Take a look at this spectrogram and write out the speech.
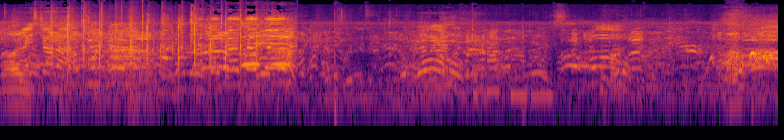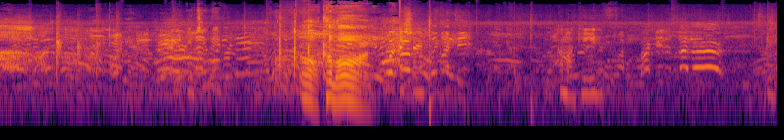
Nice. Nice, Jonah. Go, go, go, Get back now, guys. Get to it. Oh, come on. Pressure. Come on, job. Good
